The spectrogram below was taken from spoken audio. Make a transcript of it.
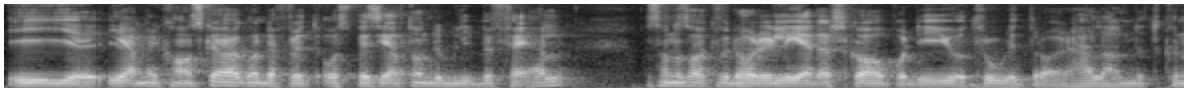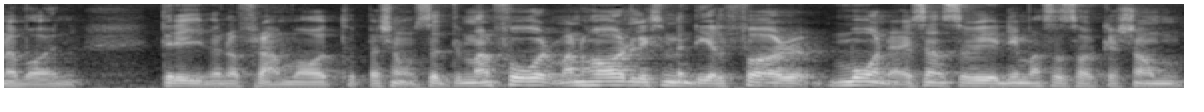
i, i amerikanska ögon, därför att, och speciellt om du blir befäl. och sådana saker. För du har ju ledarskap och det är ju otroligt bra i det här landet att kunna vara en driven och framåt person. Så att man, får, man har liksom en del förmåner. Sen så är det en massa saker som,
